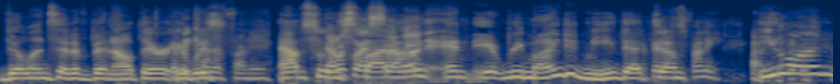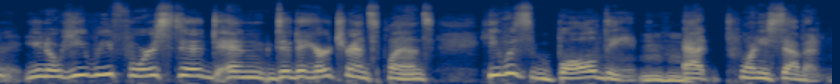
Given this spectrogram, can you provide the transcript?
villains that have been out there. That'd it be was kinda funny. absolutely That was last spot on. Sunday. And it reminded me that bet um, it's funny. Elon, you know, he reforested and did the hair transplants. He was balding Mm-hmm. at 27.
